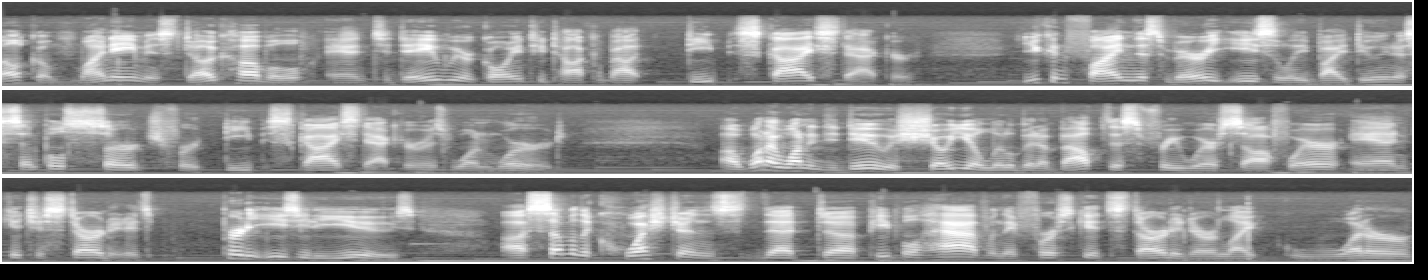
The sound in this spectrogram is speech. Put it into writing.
welcome. My name is Doug Hubble, and today we are going to talk about Deep Sky Stacker. You can find this very easily by doing a simple search for Deep Sky Stacker as one word. Uh, what I wanted to do is show you a little bit about this freeware software and get you started. It's pretty easy to use. Uh, some of the questions that uh, people have when they first get started are like, what are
